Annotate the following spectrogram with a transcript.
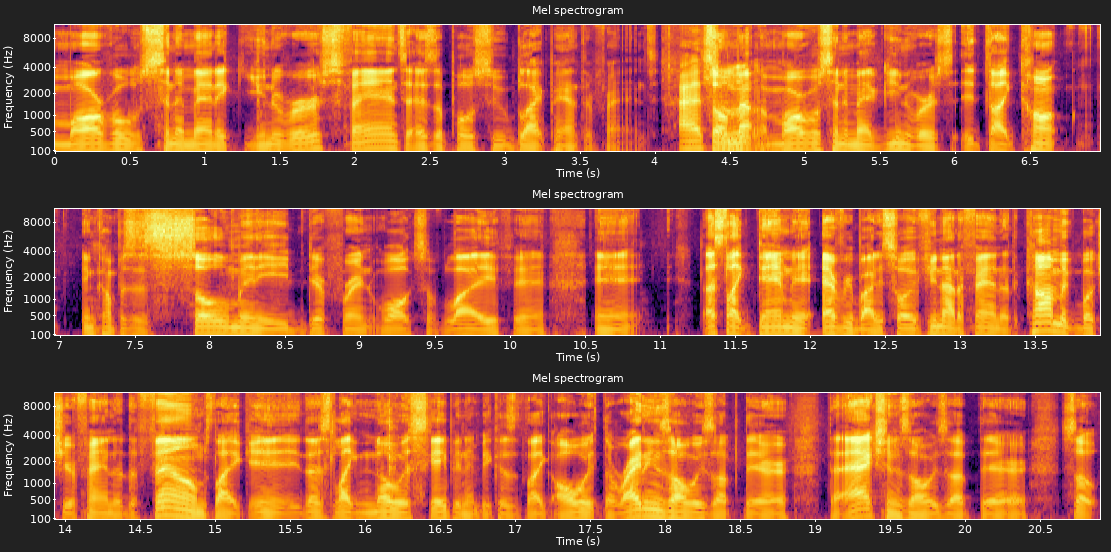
Marvel Cinematic Universe fans as opposed to Black Panther fans? Absolutely. So Marvel Cinematic Universe, it like com- encompasses so many different walks of life, and and that's like damn near everybody. So if you're not a fan of the comic books, you're a fan of the films. Like there's like no escaping it because like always the writing is always up there, the action is always up there. So,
